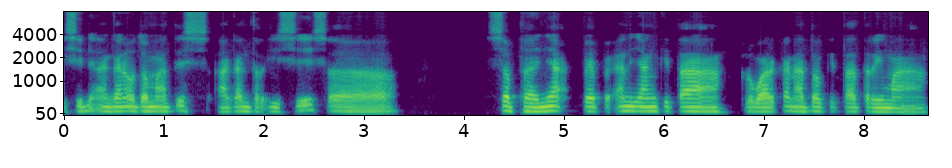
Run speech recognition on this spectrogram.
di sini akan otomatis akan terisi se sebanyak PPN yang kita keluarkan atau kita terima.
